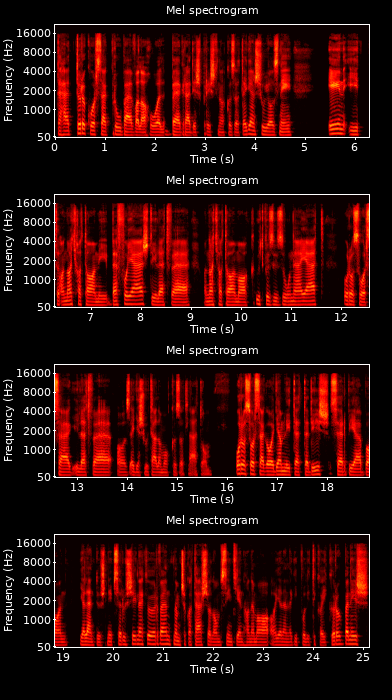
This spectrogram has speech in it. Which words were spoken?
tehát Törökország próbál valahol Belgrád és Pristina között egyensúlyozni, én itt a nagyhatalmi befolyást, illetve a nagyhatalmak ütköző zónáját Oroszország, illetve az Egyesült Államok között látom. Oroszország, ahogy említetted is, Szerbiában jelentős népszerűségnek örvend, nem csak a társadalom szintjén, hanem a, a jelenlegi politikai körökben is,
